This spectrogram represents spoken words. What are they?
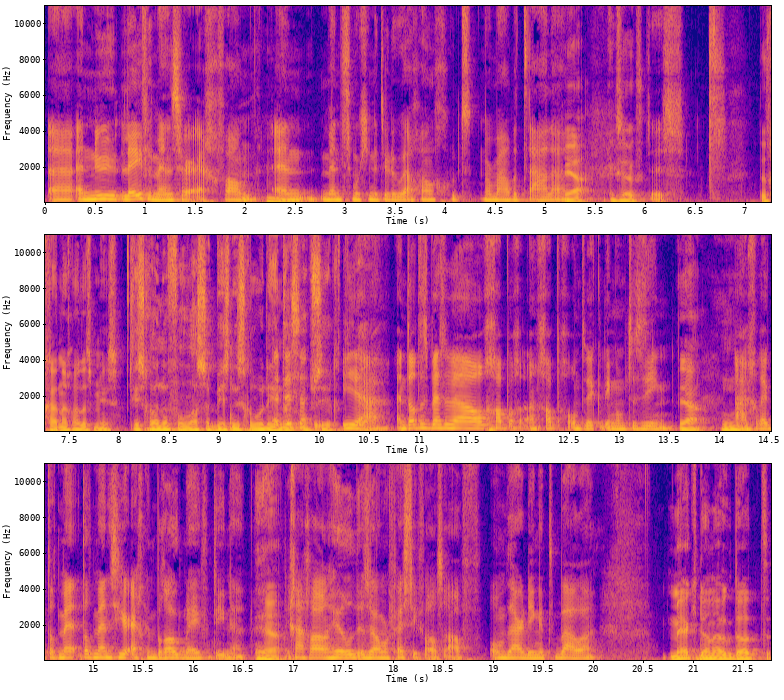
eh, en nu leven mensen er echt van. En mensen moet je natuurlijk wel gewoon goed normaal betalen. Hmm. Ja, exact. Dus Dat gaat nog wel eens mis. Het is gewoon een volwassen business geworden in het dat opzicht. Ja, en dat is best wel grappig, een grappige ontwikkeling om te zien. Ja. Eigenlijk dat, men, dat mensen hier echt hun brood mee verdienen. ja. Die gaan gewoon heel de zomerfestivals af om daar dingen te bouwen. Merk je dan ook dat,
